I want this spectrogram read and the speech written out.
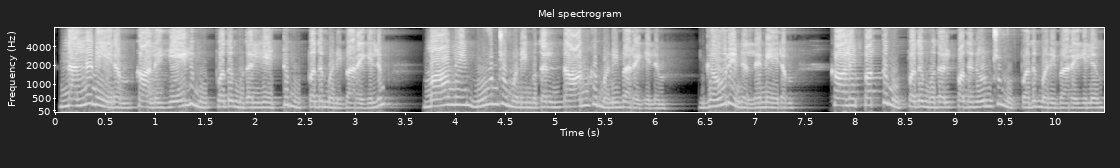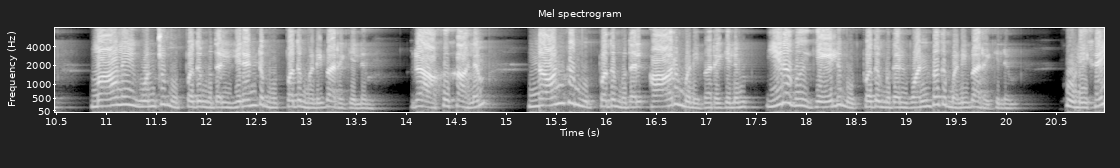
நல்ல நேரம் காலை ஏழு முப்பது முதல் எட்டு முப்பது மணி வரையிலும் மாலை மூன்று மணி முதல் நான்கு மணி வரையிலும். கௌரி நல்ல நேரம் காலை பத்து முப்பது முதல் பதினொன்று முப்பது மணி வரையிலும் மாலை ஒன்று முப்பது முதல் இரண்டு முப்பது மணி வரையிலும். ராகு காலம் நான்கு முப்பது முதல் ஆறு மணி வரையிலும் இரவு ஏழு முப்பது முதல் ஒன்பது மணி வரையிலும். குளிகை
